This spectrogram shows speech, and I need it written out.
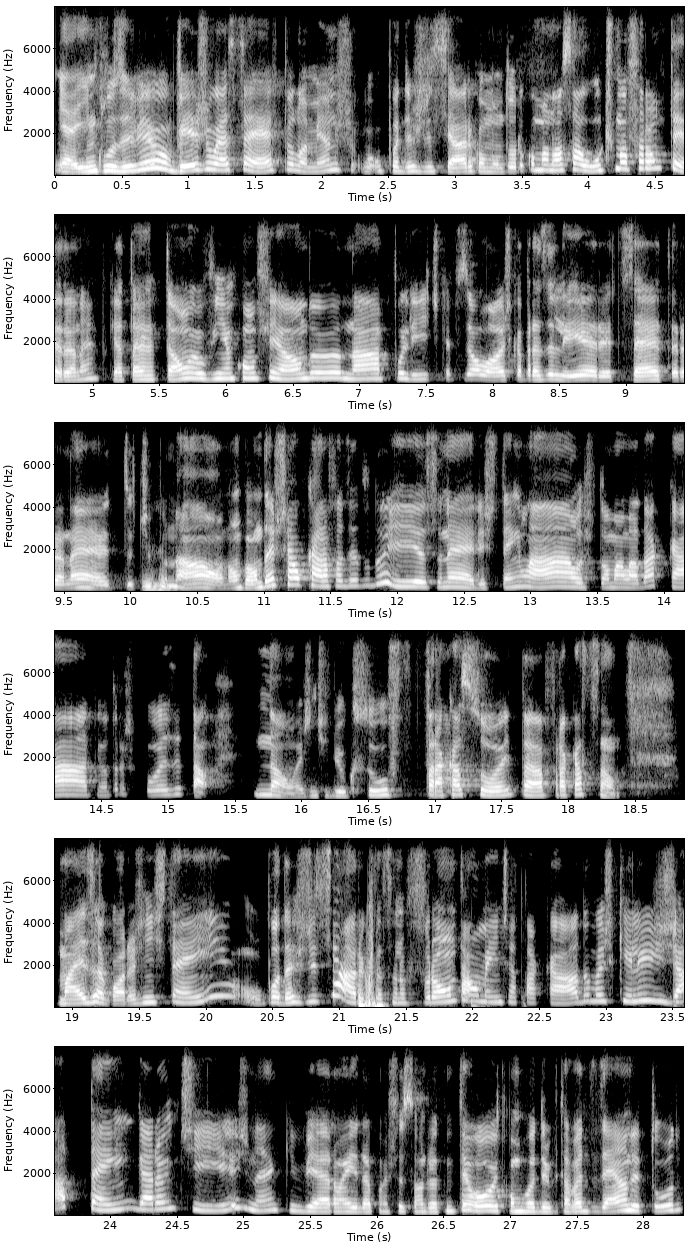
É, inclusive eu vejo o STF, pelo menos o Poder Judiciário como um todo, como a nossa última fronteira, né? Porque até então eu vinha confiando na política fisiológica brasileira, etc, né? Do tipo, uhum. não, não vão deixar o cara fazer tudo isso, né? Eles têm lá, os tomam lá da cá, tem outras coisas e tal. Não, a gente viu que isso fracassou e está fracassando. Mas agora a gente tem o Poder Judiciário, que está sendo frontalmente atacado, mas que ele já tem garantias, né? Que vieram aí da Constituição de 88, como o Rodrigo estava dizendo e tudo,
